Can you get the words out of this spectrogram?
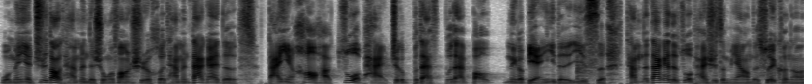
我们也知道他们的生活方式和他们大概的打引号哈做派，这个不带不带包那个贬义的意思，他们的大概的做派是怎么样的，所以可能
